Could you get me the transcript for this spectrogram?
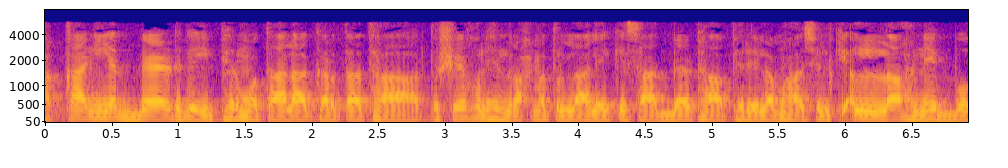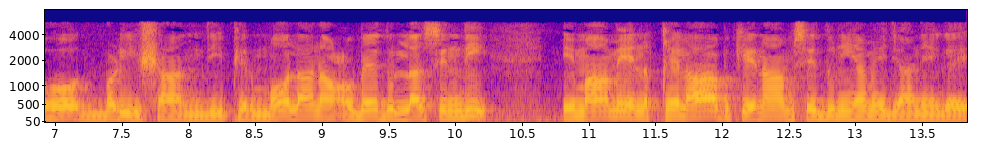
حقانیت بیٹھ گئی، پھر مطالعہ کرتا تھا۔ تو شیخ الہند رحمۃ اللہ علیہ کے ساتھ بیٹھا، پھر علم حاصل کی۔ اللہ نے بہت بڑی شان دی۔ پھر مولانا عبید اللہ سندھی امام انقلاب کے نام سے دنیا میں جانے گئے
